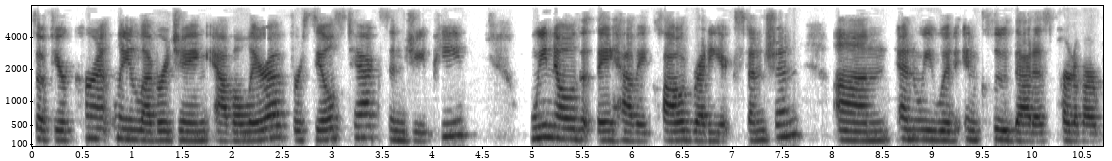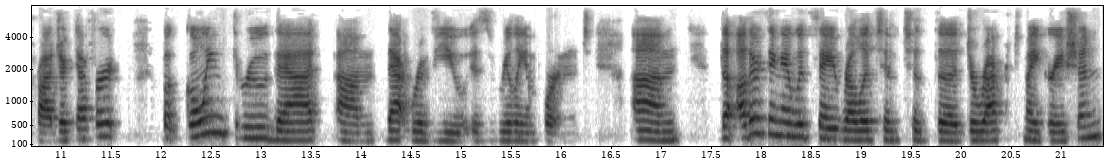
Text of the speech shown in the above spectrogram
So if you're currently leveraging Avalara for sales tax and GP, we know that they have a cloud ready extension um, and we would include that as part of our project effort. But going through that, um, that review is really important. Um, the other thing I would say relative to the direct migration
